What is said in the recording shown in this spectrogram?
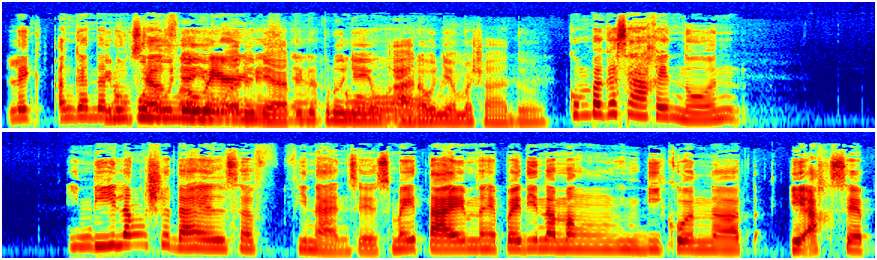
like ang ganda ng Pinupuno niya yung self-awareness ano niya, pinupuno niya yung Oo. araw niya masyado. Kumbaga sa akin nun, hindi lang siya dahil sa finances. May time na pwede namang hindi ko na i-accept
